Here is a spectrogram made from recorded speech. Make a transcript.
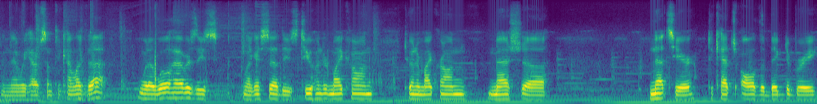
And then we have something kind of like that. What I will have is these, like I said, these 200 micron, 200 micron mesh uh, nets here to catch all the big debris.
